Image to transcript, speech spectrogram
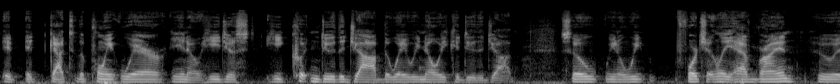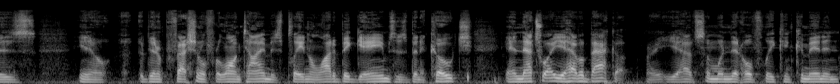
it, it got to the point where you know he just he couldn't do the job the way we know he could do the job. So you know we fortunately have Brian, who is you know, been a professional for a long time, has played in a lot of big games, has been a coach, and that's why you have a backup, right? You have someone that hopefully can come in and,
